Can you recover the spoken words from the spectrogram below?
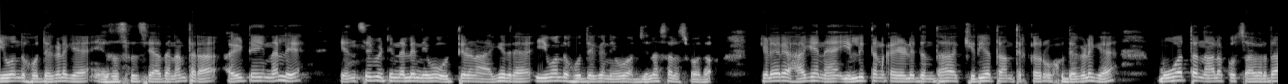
ಈ ಒಂದು ಹುದ್ದೆಗಳಿಗೆ ಎಸ್ ಎಸ್ ಎಲ್ ಸಿ ಆದ ನಂತರ ಐ ಟಿ ಐನಲ್ಲಿ ಎನ್ ಸಿ ಬಿ ಟಿನಲ್ಲಿ ನೀವು ಉತ್ತೀರ್ಣ ಆಗಿದ್ರೆ ಈ ಒಂದು ಹುದ್ದೆಗೆ ನೀವು ಅರ್ಜಿನ ಸಲ್ಲಿಸ್ಬೋದು. ಗೆಳೆಯರೆ, ಹಾಗೇನೆ ಇಲ್ಲಿ ತನಕ ಹೇಳಿದಂತಹ ಕಿರಿಯ ತಾಂತ್ರಿಕರು ಹುದ್ದೆಗಳಿಗೆ ಮೂವತ್ತ ನಾಲ್ಕು ಸಾವಿರದ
